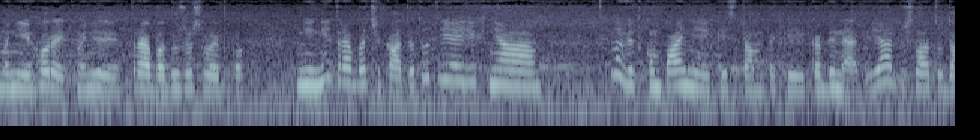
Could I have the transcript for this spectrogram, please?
мені горить, мені треба дуже швидко. Ні, ні, треба чекати. Тут є їхня ну, від компанії якийсь там такий кабінет. Я пішла туди,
